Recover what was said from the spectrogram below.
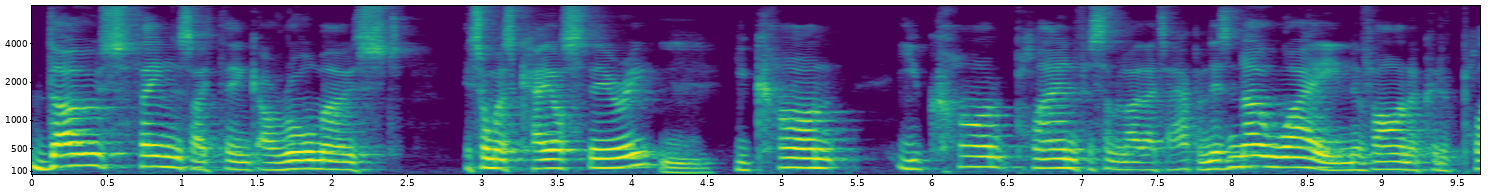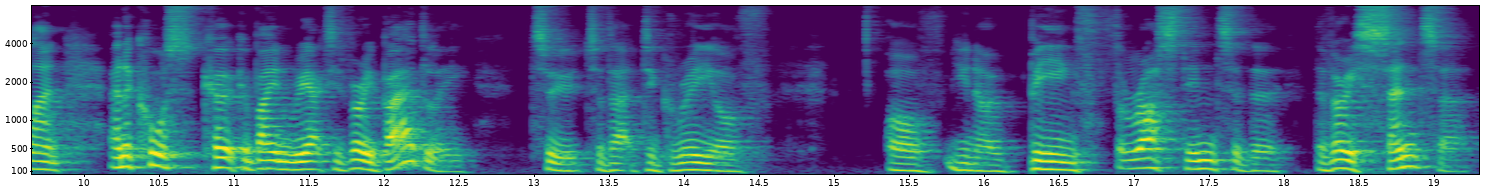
those things, I think, are almost, it's almost chaos theory. Mm. You can't you can't plan for something like that to happen. There's no way Nirvana could have planned. And of course, Kurt Cobain reacted very badly to, to that degree of, of, you know, being thrust into the, the very center,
